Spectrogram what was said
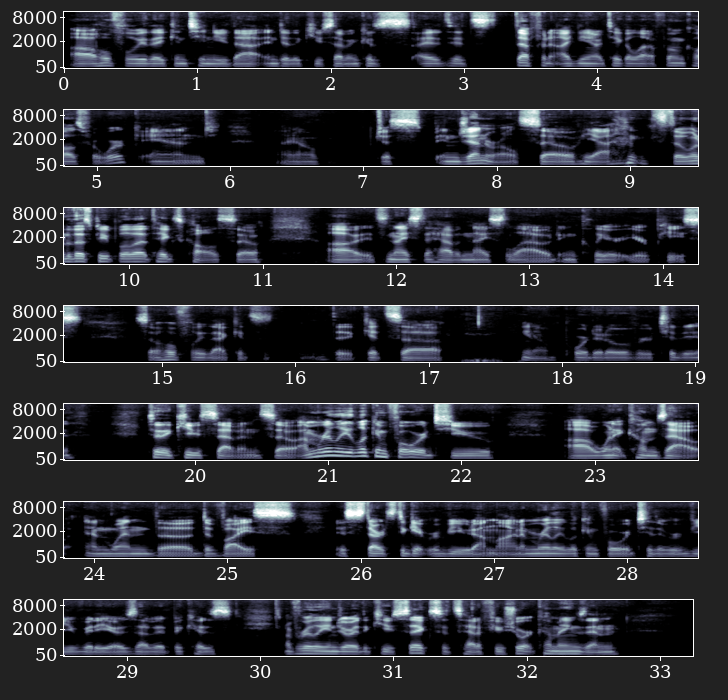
uh, hopefully they continue that into the Q7 because it's definitely you know I take a lot of phone calls for work and I know just in general. So yeah, still one of those people that takes calls. So uh, it's nice to have a nice loud and clear earpiece. So hopefully that gets that gets uh, you know ported over to the to the Q7. So I'm really looking forward to uh, when it comes out and when the device is starts to get reviewed online. I'm really looking forward to the review videos of it because I've really enjoyed the Q6. It's had a few shortcomings, and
